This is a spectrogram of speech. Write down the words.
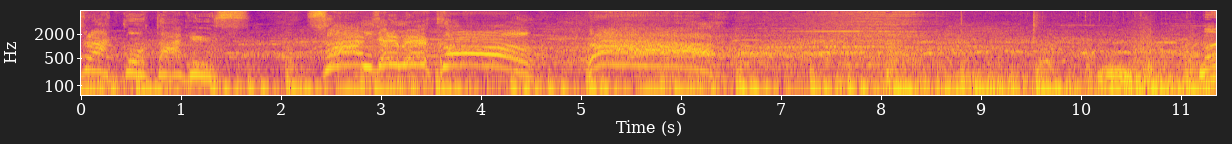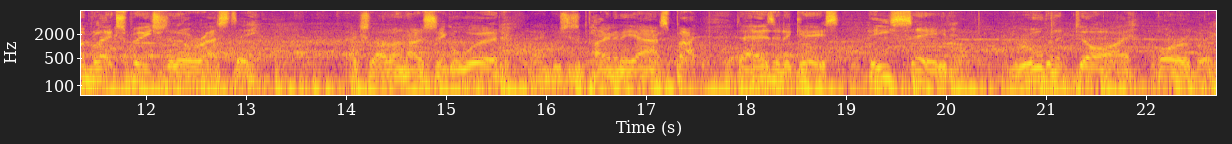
Tagis! Sanzimiko! Ah! My black speech is a little rusty. Actually, I don't know a single word. Language is a pain in the ass, but to hazard a guess, he said you're all gonna die horribly.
